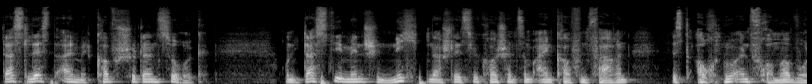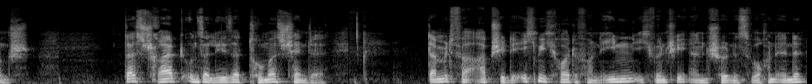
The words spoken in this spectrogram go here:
Das lässt einen mit Kopfschütteln zurück. Und dass die Menschen nicht nach Schleswig-Holstein zum Einkaufen fahren, ist auch nur ein frommer Wunsch. Das schreibt unser Leser Thomas Schendel. Damit verabschiede ich mich heute von Ihnen. Ich wünsche Ihnen ein schönes Wochenende.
